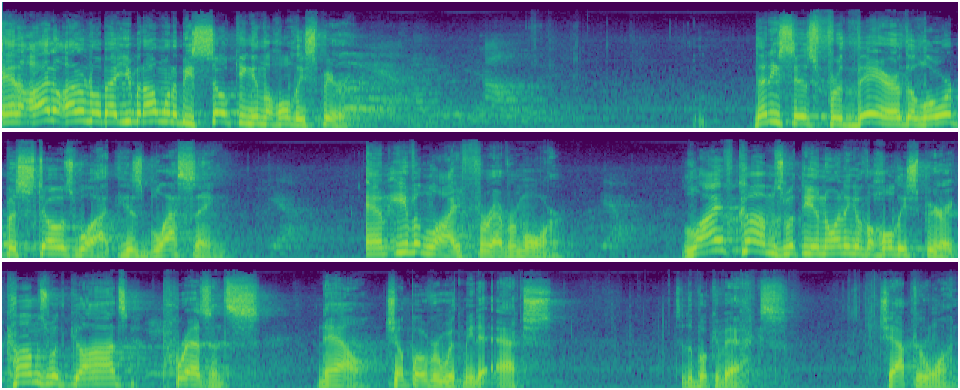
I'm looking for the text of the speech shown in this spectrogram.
And I don't, I don't know about you, but I want to be soaking in the Holy Spirit. Then he says, For there the Lord bestows what? His blessing. And even life forevermore. Life comes with the anointing of the Holy Spirit, comes with God's presence. Now, jump over with me to Acts, to the book of Acts, chapter 1.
